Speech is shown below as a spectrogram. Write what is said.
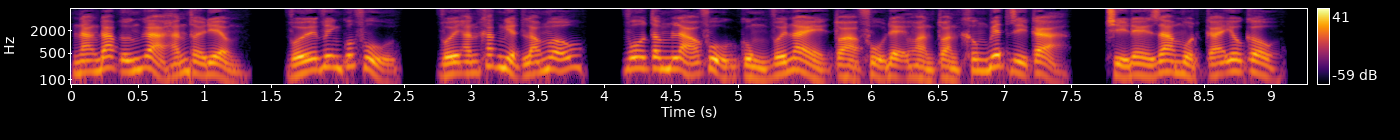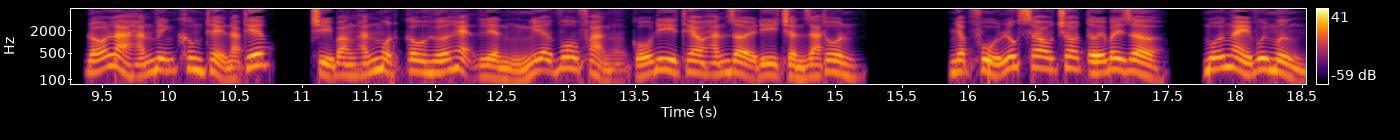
Nàng đáp ứng gả hắn thời điểm, với Vinh Quốc Phủ, với hắn khắc nghiệt lão mẫu, vô tâm lão phụ cùng với này tòa phủ đệ hoàn toàn không biết gì cả, chỉ đề ra một cái yêu cầu, đó là hắn vĩnh không thể nạp tiếp, chỉ bằng hắn một câu hứa hẹn liền nghĩa vô phản cố đi theo hắn rời đi Trần Gia Thôn. Nhập phủ lúc sau cho tới bây giờ, mỗi ngày vui mừng,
